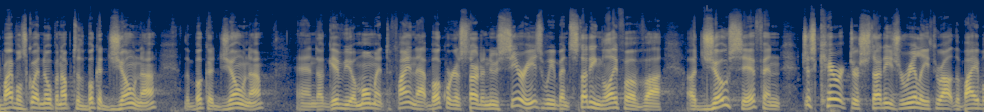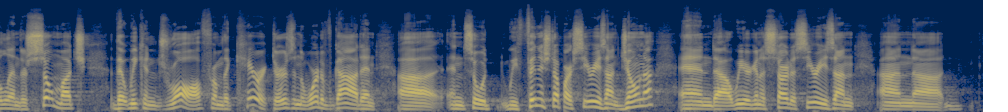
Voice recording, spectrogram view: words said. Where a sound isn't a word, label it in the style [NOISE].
Your Bibles, go ahead and open up to the book of Jonah, the book of Jonah, and I'll give you a moment to find that book. We're going to start a new series. We've been studying the life of uh, uh, Joseph and just character studies really throughout the Bible, and there's so much that we can draw from the characters in the Word of God. And, uh, and so we finished up our series on Jonah, and uh, we are going to start a series on, on uh,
